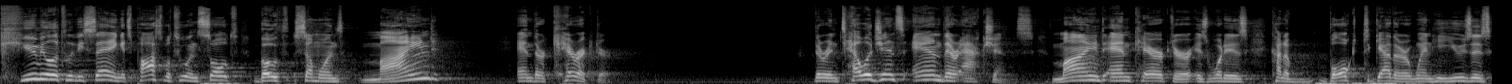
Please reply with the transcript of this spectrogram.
cumulatively saying it's possible to insult both someone's mind and their character, their intelligence and their actions. Mind and character is what is kind of bulked together when he uses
